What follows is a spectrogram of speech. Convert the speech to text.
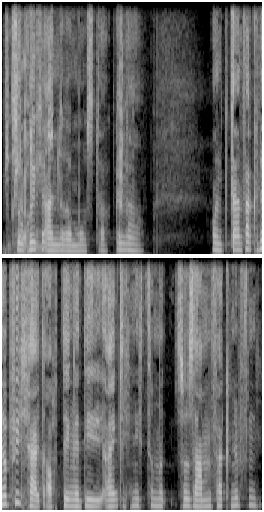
suche ich, Suche ich andere andere Muster, Genau. genau. Und dann verknüpfe ich halt auch Dinge, die eigentlich nicht zum, zusammen verknüpfen,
